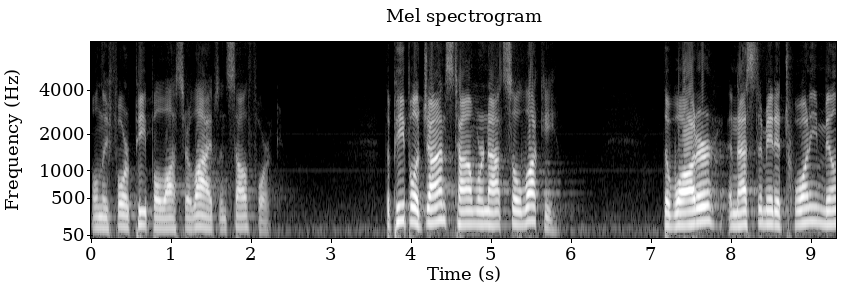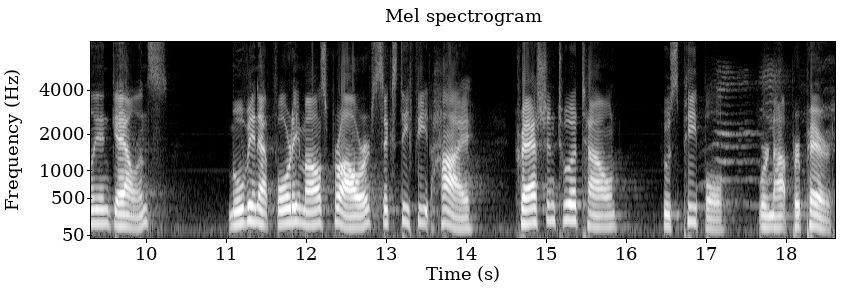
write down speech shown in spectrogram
Only four people lost their lives in South Fork. The people of Johnstown were not so lucky. The water, an estimated 20 million gallons, moving at 40 miles per hour, 60 feet high, crashed into a town whose people were not prepared.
